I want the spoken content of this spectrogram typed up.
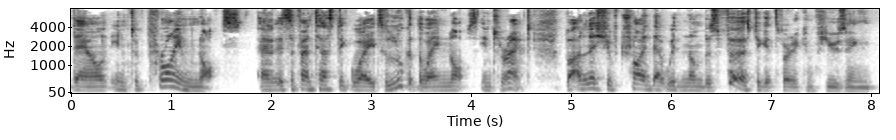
down into prime knots. And it's a fantastic way to look at the way knots interact. But unless you've tried that with numbers first, it gets very confusing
